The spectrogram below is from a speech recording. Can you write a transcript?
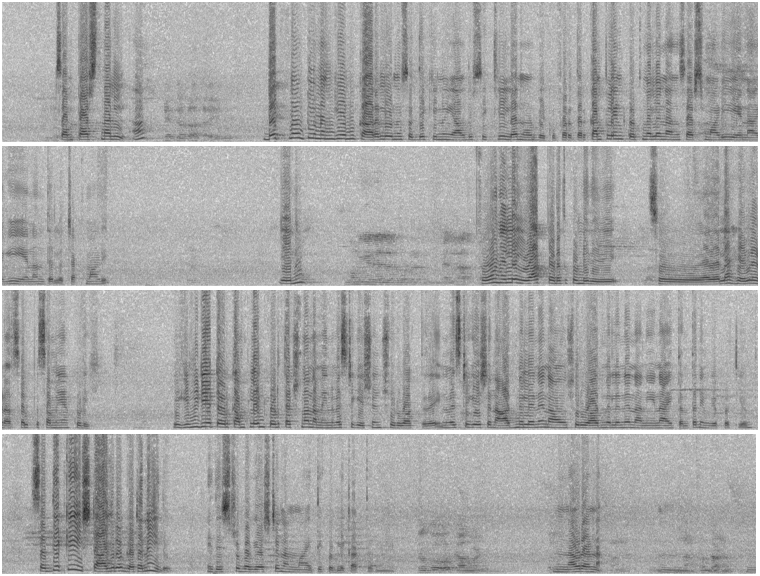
ಸಮ್ ಪರ್ಸ್ನಲ್ ಡೆತ್ ನೋಟ್ ನನಗೇನು ಕಾರಲ್ಲಿ ಏನು ಸದ್ಯಕ್ಕೆ ಇನ್ನೂ ಯಾವುದು ಸಿಕ್ಕಲಿಲ್ಲ ನೋಡಬೇಕು ಫರ್ದರ್ ಕಂಪ್ಲೇಂಟ್ ಕೊಟ್ಟಮೇಲೆ ನಾನು ಸರ್ಚ್ ಮಾಡಿ ಏನಾಗಿ ಏನಂತೆಲ್ಲ ಚೆಕ್ ಮಾಡಿ. ಏನು? ಫೋನೆಲ್ಲ ಇವಾಗ ಪಡೆದುಕೊಂಡಿದ್ದೀವಿ. ಸೊ ಅದೆಲ್ಲ ಹೇಳೋಣ. ಸ್ವಲ್ಪ ಸಮಯ ಕೊಡಿ. ಈಗ ಇಮಿಡಿಯೇಟ್ ಅವ್ರು ಕಂಪ್ಲೇಂಟ್ ಕೊಟ್ಟ ತಕ್ಷಣ ನಮ್ಮ ಇನ್ವೆಸ್ಟಿಗೇಷನ್ ಶುರುವಾಗ್ತದೆ. ಇನ್ವೆಸ್ಟಿಗೇಷನ್ ಆದಮೇಲೆ ನಾವು ಶುರು ಆದಮೇಲೆ ನಾನು ಏನಾಯ್ತು ಅಂತ ನಿಮಗೆ ಪ್ರತಿಯೊಂದು ಸದ್ಯಕ್ಕೆ ಇಷ್ಟ ಆಗಿರೋ ಘಟನೆ ಇದು. ಇದಿಷ್ಟ್ರ ಬಗ್ಗೆ ಅಷ್ಟೇ ನಾನು ಮಾಹಿತಿ ಕೊಡ್ಲಿಕ್ಕಾಗ್ತದೆ ನಿಮಗೆ. ಕಾಲ್ ಮಾಡಿದ್ರು. ಹ್ಮ್, ಅವ್ರ ಅಣ್ಣ. ಹ್ಞೂ ಹ್ಞೂ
